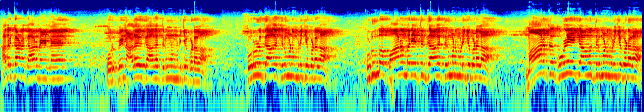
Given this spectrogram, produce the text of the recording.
அதற்கான காரணம் என்ன? ஒரு பெண் அழகுக்காக திருமணம் முடிக்கப்படலாம். பொருளுக்காக திருமணம் முடிக்கப்படலாம். குடும்ப பாரம்பரியத்திற்காக திருமணம் முடிக்கப்படலாம். மார்க்க கொள்கைக்காகவும் திருமணம் முடிக்கப்படலாம்.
